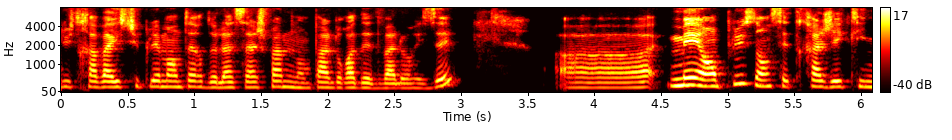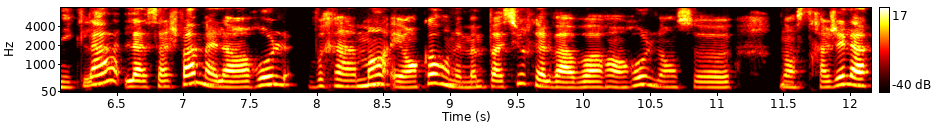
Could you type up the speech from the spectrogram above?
du travail supplémentaire de la sage-femme n'ont pas le droit d'être valorisés. Euh, mais en plus, dans ces trajets cliniques-là, la sage-femme, elle a un rôle vraiment, et encore, on n'est même pas sûr qu'elle va avoir un rôle dans ce, dans ce trajet-là.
